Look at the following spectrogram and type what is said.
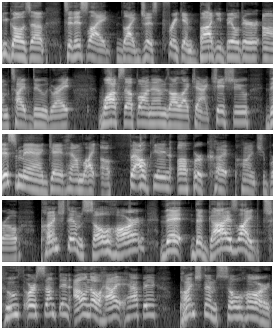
he goes up to this like like just freaking bodybuilder um type dude, right? Walks up on him, is all like, "Can I kiss you?" This man gave him like a falcon uppercut punch, bro. Punched him so hard that the guy's like tooth or something. I don't know how it happened. Punched him so hard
